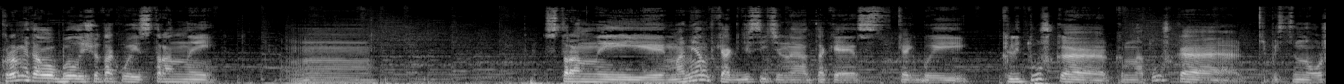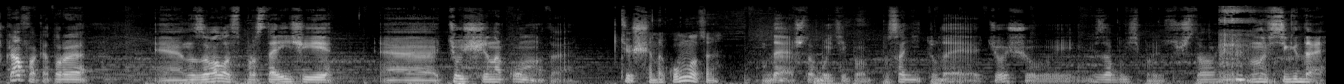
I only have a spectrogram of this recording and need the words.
кроме того, был еще такой странный странный момент, как действительно такая как бы клетушка, комнатушка типа стенного шкафа, которая э, называлась в просторечии э, тещина комната. Тещина комната? Да, чтобы, типа, посадить туда тещу и забыть про ее существование. Навсегда.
